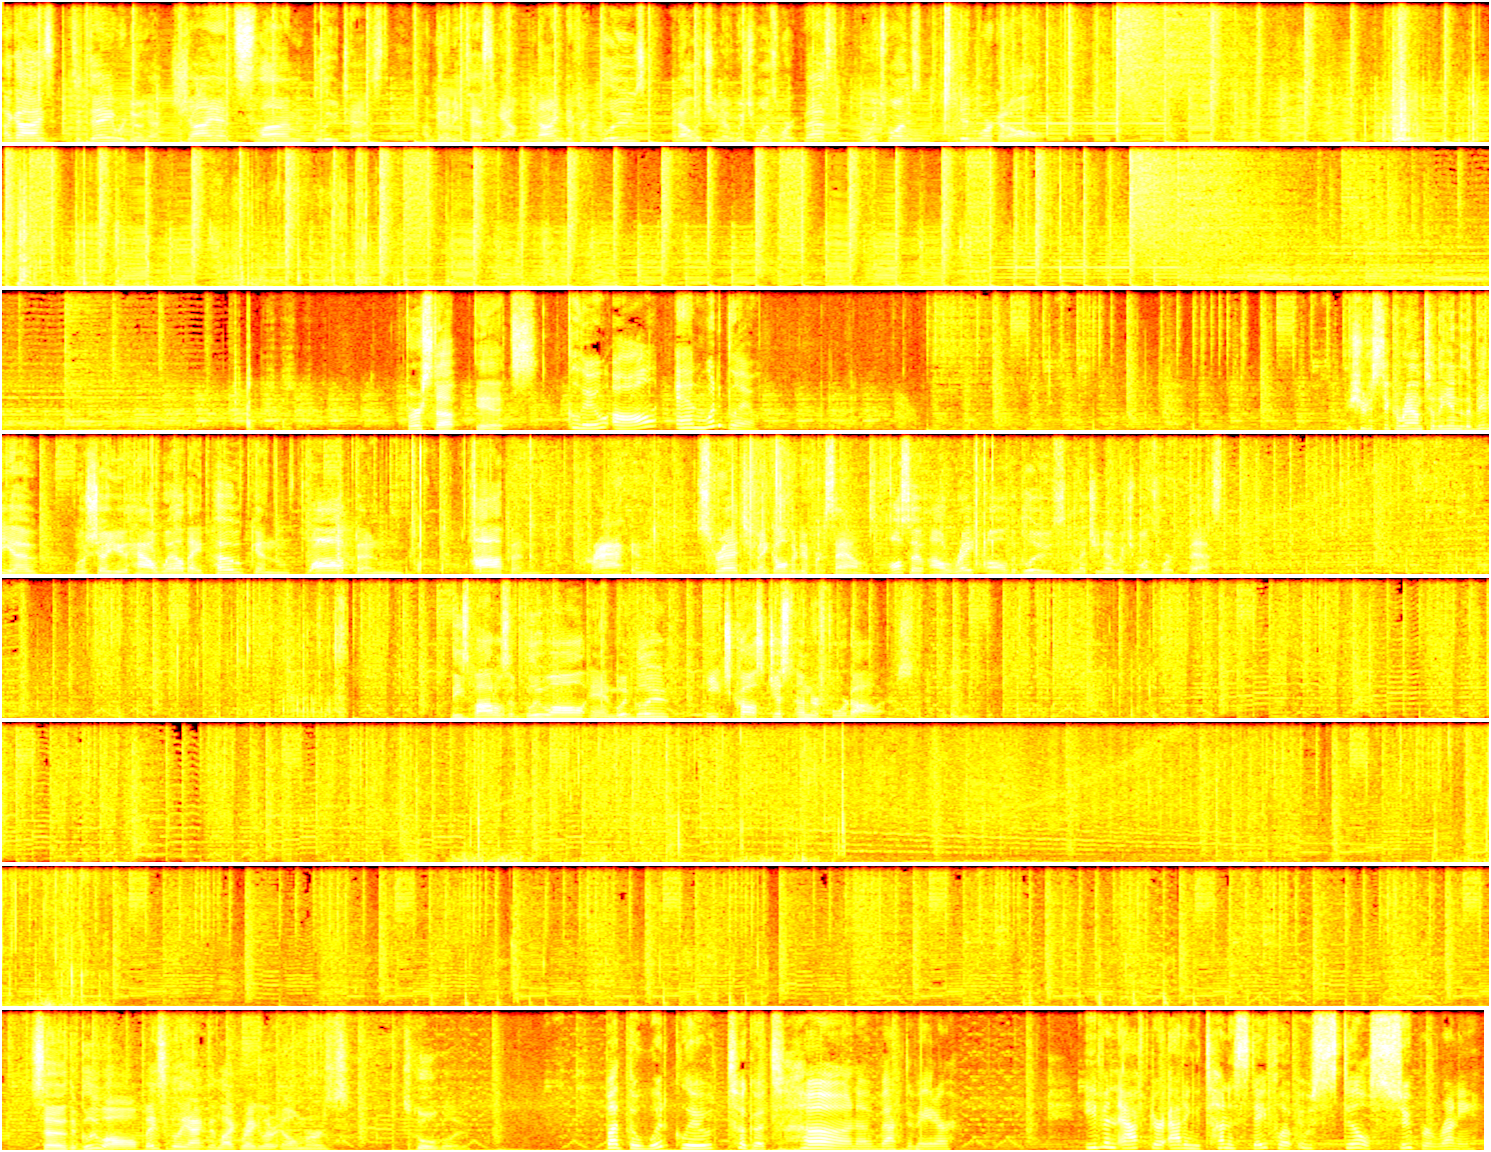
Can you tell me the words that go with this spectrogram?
Hi guys, today we're doing a giant slime glue test. I'm going to be testing out nine different glues and I'll let you know which ones work best and which ones didn't work at all. First up, it's glue all and wood glue. Be sure to stick around till the end of the video. We'll show you how well they poke and thwop and pop and crack and stretch and make all their different sounds. Also, I'll rate all the glues and let you know which ones worked best. These bottles of glue all and wood glue each cost just under $4. So the glue all basically acted like regular Elmer's school glue. But the wood glue took a ton of activator. Even after adding a ton of Sta-Flo, it was still super runny.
